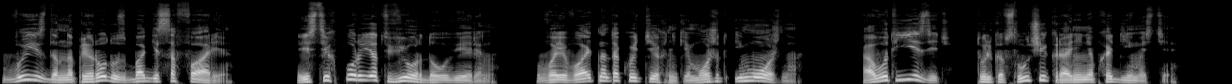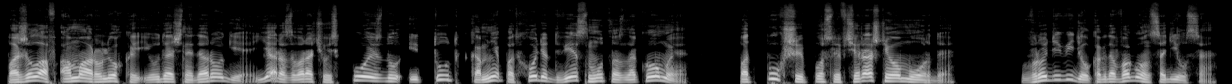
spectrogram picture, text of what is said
выездом на природу с баги-сафари. И с тех пор я твердо уверен, воевать на такой технике может и можно. А вот ездить только в случае крайней необходимости. Пожелав Амару легкой и удачной дороги, я разворачиваюсь к поезду, и тут ко мне подходят две смутно знакомые, подпухшие после вчерашнего морды, Вроде видел, когда вагон садился.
